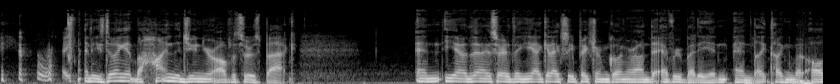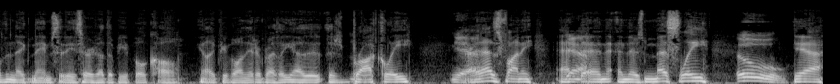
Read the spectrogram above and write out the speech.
right. and he's doing it behind the junior officer's back. And you know, then I started thinking I could actually picture him going around to everybody and, and like talking about all the nicknames that he's heard other people call. You know, like people on the Enterprise, like you know, there, there's broccoli. Yeah. Right, that's funny. And Yeah. and and there's Mesley. Ooh, Yeah.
